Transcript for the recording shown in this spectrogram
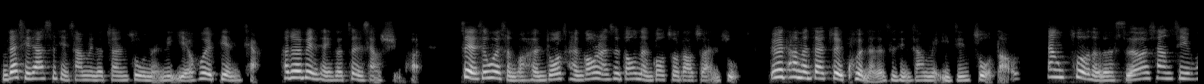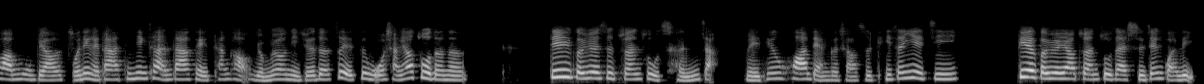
你在其他事情上面的专注能力也会变强，它就会变成一个正向循环。这也是为什么很多成功人士都能够做到专注，因为他们在最困难的事情上面已经做到了。像作者的十二项计划目标，我念给大家听听看，大家可以参考有没有你觉得这也是我想要做的呢？第一个月是专注成长，每天花两个小时提升业绩。第二个月要专注在时间管理，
